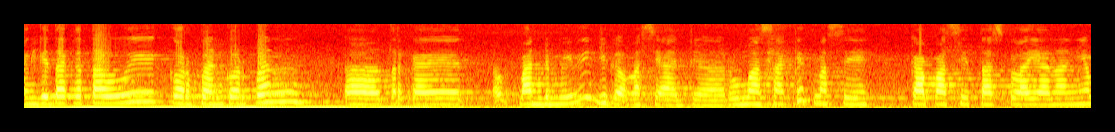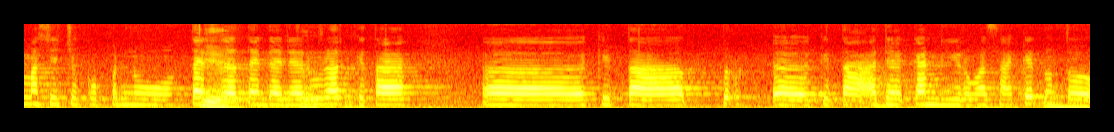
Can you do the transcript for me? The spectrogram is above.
yang kita ketahui korban-korban uh, terkait uh, pandemi ini juga masih ada rumah sakit masih kapasitas pelayanannya masih cukup penuh tenda-tenda iya, darurat kita uh, kita uh, kita adakan di rumah sakit hmm. untuk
